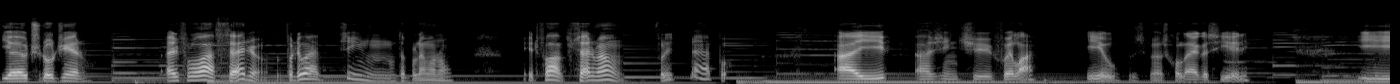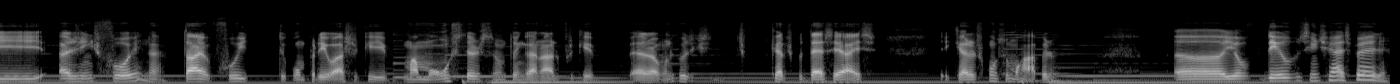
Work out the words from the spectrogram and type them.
E aí eu tirou o dinheiro. Aí ele falou, ah, sério? Eu falei, ué, sim, não tem problema não. Ele falou, ah, sério mesmo? Falei, é, pô. Aí a gente foi lá, eu, os meus colegas e ele. E a gente foi, né? Tá, eu fui, eu comprei, eu acho que uma Monster, se não tô enganado, porque era a única coisa que, tipo, que era tipo 10 reais e que era de consumo rápido. Uh, e eu dei os 20 reais pra ele.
